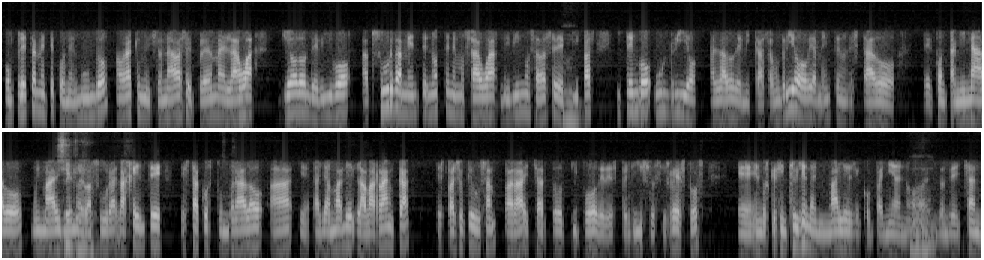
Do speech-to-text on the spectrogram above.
completamente con el mundo. Ahora que mencionabas el problema del agua, yo donde vivo absurdamente no tenemos agua, vivimos a base de mm. pipas y tengo un río al lado de mi casa, un río obviamente en un estado eh, contaminado, muy mal, lleno de basura. La gente está acostumbrado a, eh, a llamarle la barranca, espacio que usan para echar todo tipo de desperdicios y restos, eh, en los que se incluyen animales de compañía, ¿no? Donde echan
